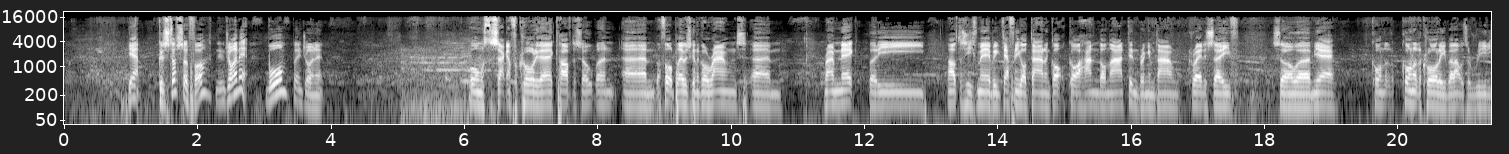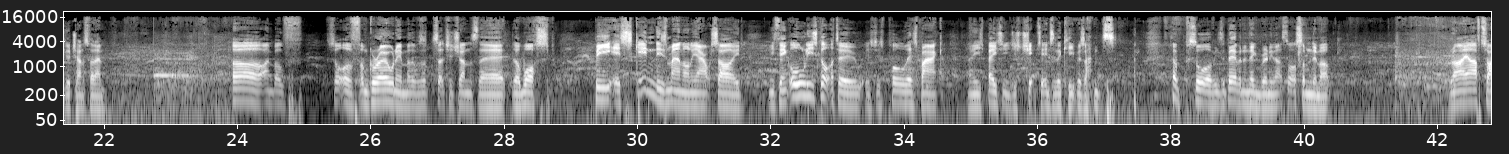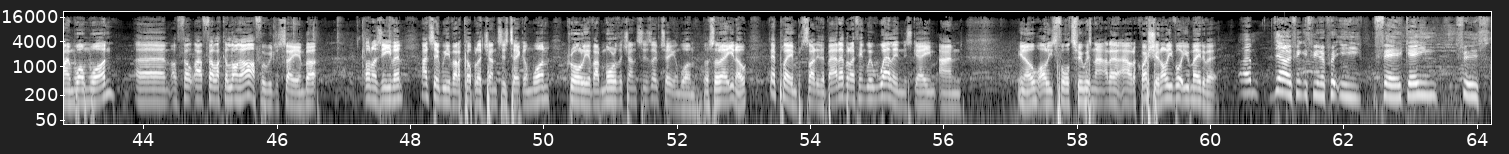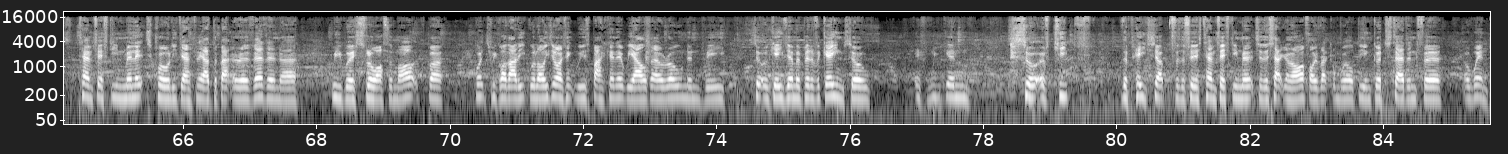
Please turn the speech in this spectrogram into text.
yeah, good stuff so far. Enjoying it, warm, but enjoying it. Almost a second for Crawley there, carved us open. Um, I thought the player was going to go round, um, round Nick, but he, Altasief maybe definitely got down and got got a hand on that. Didn't bring him down, created a save. So um, yeah, corner corner to Crawley, but that was a really good chance for them. Oh, I'm both sort of I'm groaning, but there was a, such a chance there. The Wasp beat his skinned his man on the outside. You think all he's got to do is just pull this back, and he's basically just chipped it into the keeper's hands. sort of, he's a bit of an enigma, and that sort of summed him up. Right, half time, one-one. Um, I felt that felt like a long half. We were just saying, but on us even. I'd say we've had a couple of chances, taken one. Crawley have had more of the chances, they've taken one. So they, you know, they're playing slightly the better, but I think we're well in this game, and you know, Ollie's four-two isn't out of out of question. Ollie, what you made of it? Um, yeah, I think it's been a pretty fair game. First 10, 15 minutes, Crawley definitely had the better of it, and uh, we were slow off the mark, but once we got that equaliser, I think we was back in it. We held our own and we sort of gave them a bit of a game. So if we can sort of keep the pace up for the first 10 15 minutes of the second half, I reckon we'll be in good stead and for a win.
